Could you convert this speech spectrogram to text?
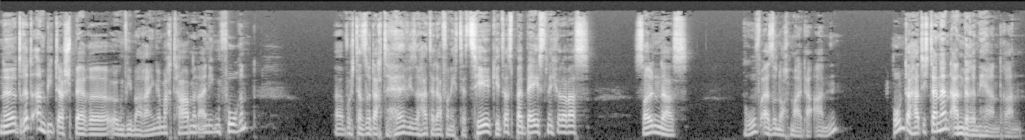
eine Drittanbietersperre irgendwie mal reingemacht haben in einigen Foren, äh, wo ich dann so dachte, hä, wieso hat er davon nichts erzählt? Geht das bei Base nicht oder was? soll denn das? Ruf also nochmal da an und da hatte ich dann einen anderen Herrn dran.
